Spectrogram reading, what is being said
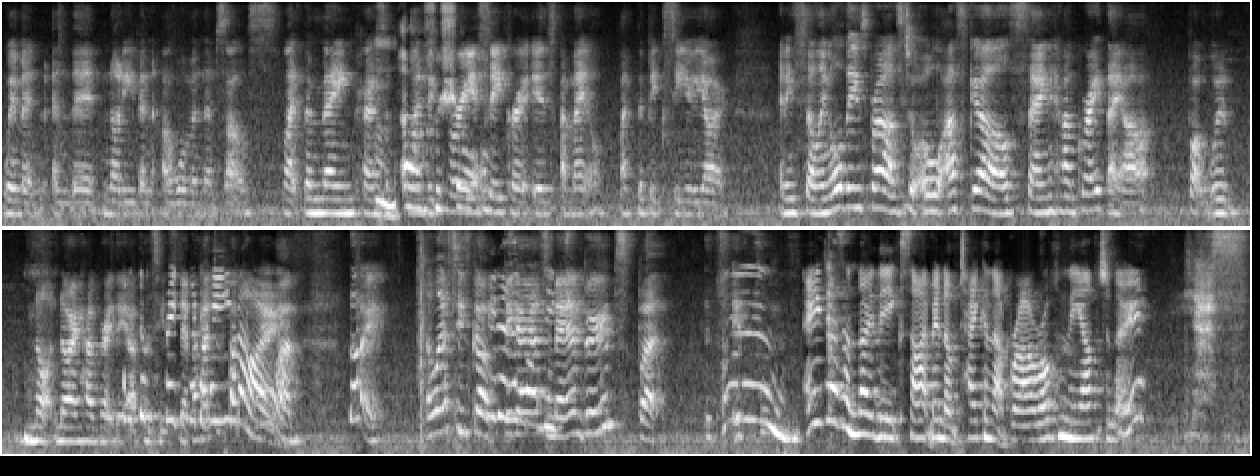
women and they're not even a woman themselves. Like the main person mm. behind Oh, for Victoria's sure. Secret is a male, like the big CEO. And he's selling all these bras to all us girls saying how great they are, but would not know how great they are because he's never had to he fucking know? one. No. Unless he's got He big ass the- man boobs, but it's, it's Mm. He doesn't know the excitement of taking that bra off in the afternoon. yes.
